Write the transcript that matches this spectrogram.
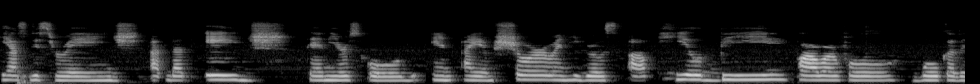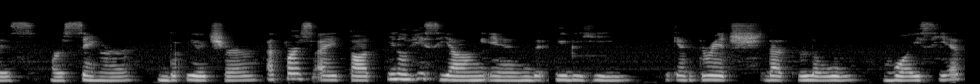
He has this range at that age 10 years old and I am sure when he grows up he'll be powerful vocalist or singer in the future. At first I thought, you know, he's young and maybe he he can't reach that low voice yet,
